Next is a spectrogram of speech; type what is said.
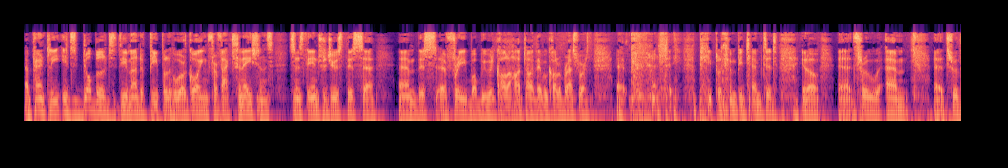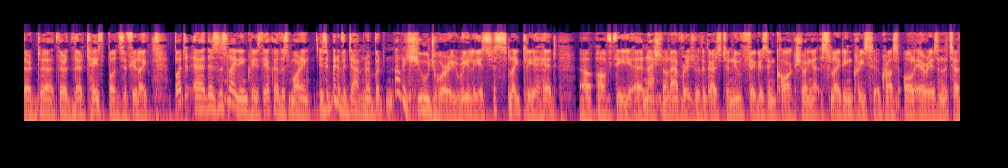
Apparently, it's doubled the amount of people who are going for vaccinations since they introduced this uh, um, this uh, free, what we would call a hot dog, they would call a bratwurst. Uh, people can be tempted, you know, uh, through um, uh, through their, uh, their their taste buds, if you like. But there's a slight increase. The echo this morning is a bit of a dampener, but not a huge worry, really. It's just slightly ahead of the national average with regards to new figures in Cork, showing a slight increase across all areas, and that's a,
